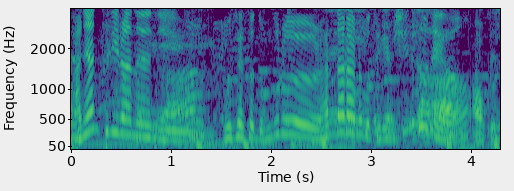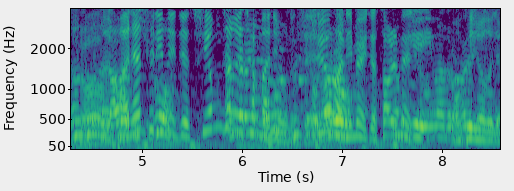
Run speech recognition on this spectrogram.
반얀트리라는 이 곳에서 농구를 한다라는 것도 좀 신선해요. 어, 그렇죠. 네, 반얀트리는 이제 수영장에 참 많이 오는데 수영 아니면 이제 썰매죠. 어, 그죠, 그죠.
